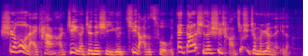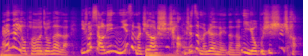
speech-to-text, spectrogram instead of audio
事后来看，哈，这个真的是一个巨大的错误，但当时的市场就是这么认为的。哎，那有朋友就问了，你说小林你怎么知道市场是怎么认为的呢？你又不是市场。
